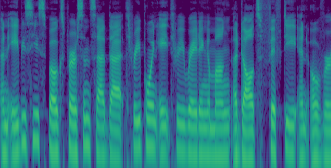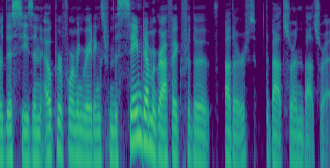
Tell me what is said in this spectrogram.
An ABC spokesperson said that 3.83 rating among adults 50 and over this season, outperforming ratings from the same demographic for the others, The Bachelor and The Bachelorette.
